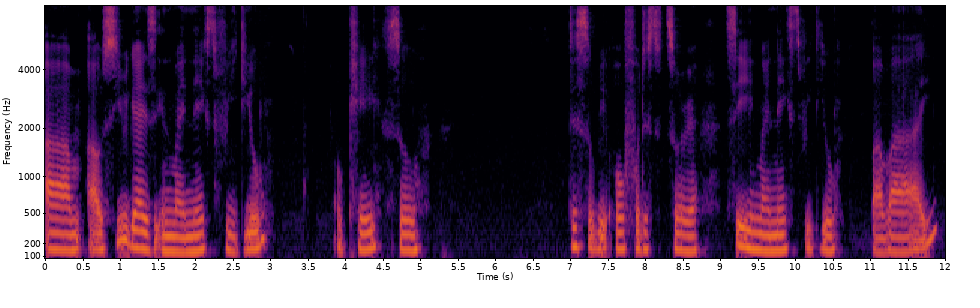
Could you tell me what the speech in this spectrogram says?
um i'll see you guys in my next video. Okay so this will be all for this tutorial. See you in my next video. Bye bye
